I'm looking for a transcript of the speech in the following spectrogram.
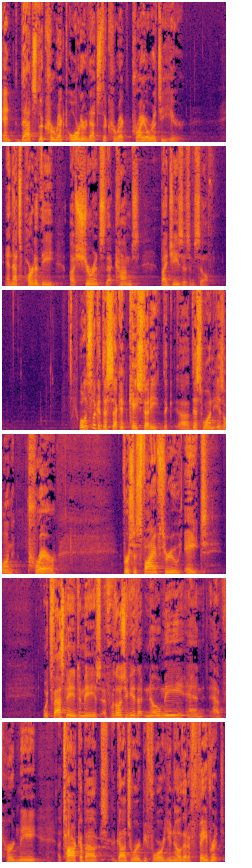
And that's the correct order, that's the correct priority here. And that's part of the assurance that comes by Jesus himself. Well, let's look at the second case study. The, uh, this one is on prayer, verses 5 through 8. What's fascinating to me is for those of you that know me and have heard me Uh, talk about God's Word before, you know that a favorite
